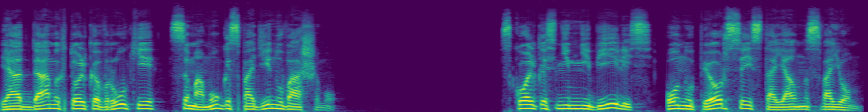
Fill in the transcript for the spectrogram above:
и отдам их только в руки самому господину вашему». Сколько с ним не бились, он уперся и стоял на своем.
